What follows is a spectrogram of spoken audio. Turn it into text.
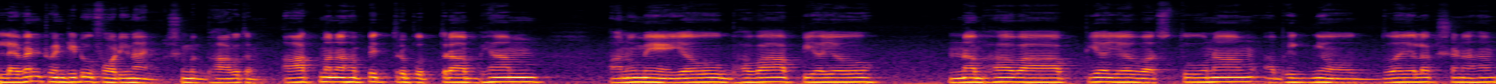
Eleven twenty two forty न भवाप्ययवस्तूनाम् अभिज्ञो द्वयलक्षणः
